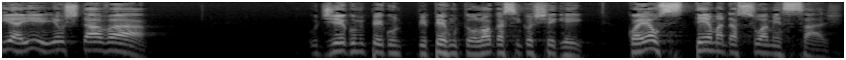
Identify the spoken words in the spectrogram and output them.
E aí eu estava. O Diego me, pergun me perguntou logo assim que eu cheguei: qual é o tema da sua mensagem?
